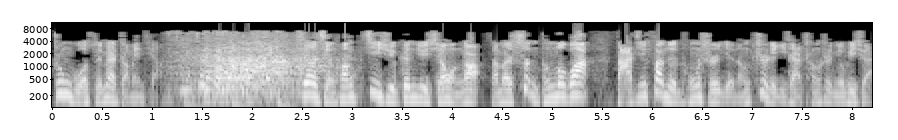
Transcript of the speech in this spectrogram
中国随便找面强。希望警方继续根据小广告，咱们顺藤摸瓜，打击犯罪的同时，也能治理一下城市牛皮癣。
